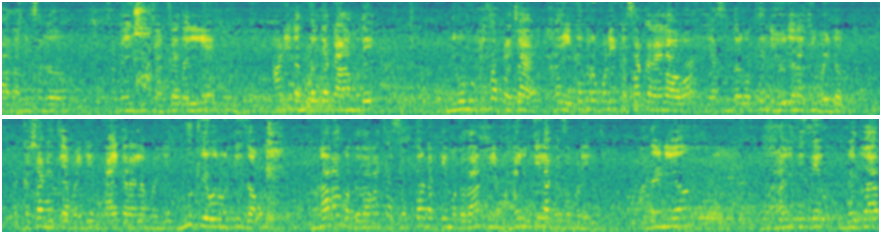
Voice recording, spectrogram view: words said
आज आम्ही सगळं सगळ्यांची चर्चा झालेली आहे. आणि नंतरच्या काळामध्ये निवडणुकीचा प्रचार हा एकत्रपणे कसा करायला हवा या संदर्भातल्या नियोजनाची बैठक कशा घेतल्या पाहिजेत काय करायला पाहिजे बूथ लेवलवरती जाऊन होणाऱ्या मतदानाच्या सत्तर टक्के मतदान हे महायुतीला कसं पडेल? आदरणीय महायुतीचे उमेदवार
